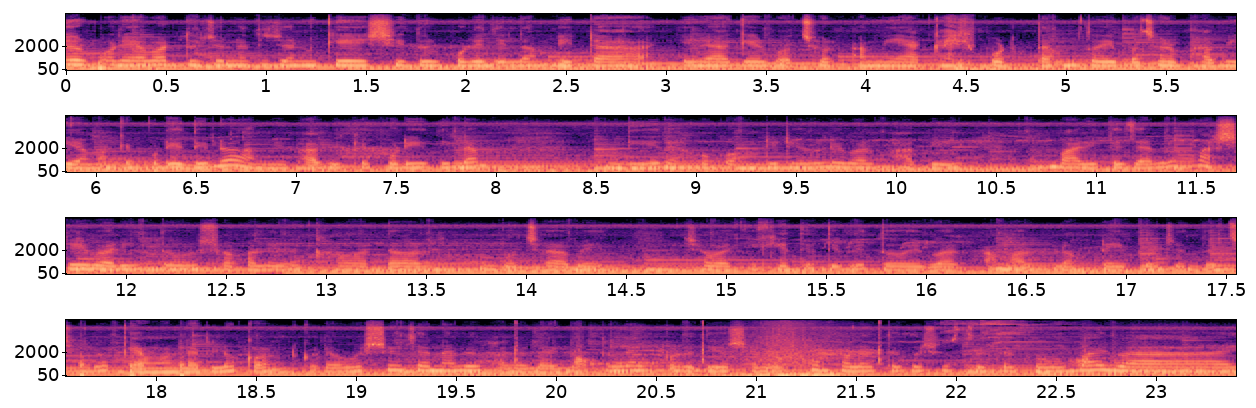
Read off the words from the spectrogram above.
পুজোর পরে আবার দুজনে দুজনকে সিঁদুর পরে দিলাম। এটা এর আগের বছর আমি একাই পড়তাম। তো এই বছর ভাবি আমাকে পরিয়ে দিল, আমি ভাবিকে পরিয়ে দিলাম। দিয়ে দেখো কমপ্লিট হয়ে গেলো, এবার ভাবি বাড়িতে যাবে, পাশেই বাড়ি। তো সকালে খাওয়ার দাওয়ার গোছাবে, সবাইকে খেতে দেবে। তো এবার আমার ব্লগটা এই পর্যন্ত ছিল। কেমন লাগল কমেন্ট করে অবশ্যই জানাবে। ভালো লাগলে একটা লাইক করে দিও। সবাই খুব ভালো থেকো, সুস্থ থেকো। বাই বাই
